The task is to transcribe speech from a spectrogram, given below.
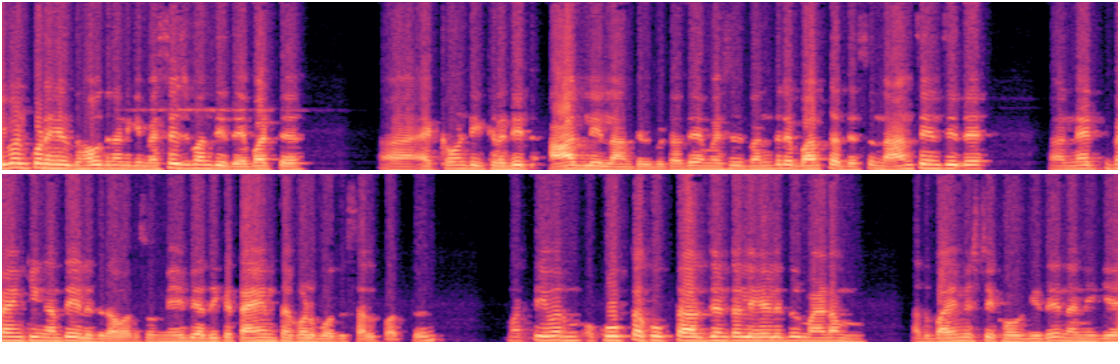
ಇವಾಗ ಕೂಡ ಹೇಳಿದ್ರು ಹೌದು, ನನಗೆ ಮೆಸೇಜ್ ಬಂದಿದೆ ಬಟ್ ಅಕೌಂಟಿಗೆ ಕ್ರೆಡಿಟ್ ಆಗ್ಲಿಲ್ಲ ಅಂತ ಹೇಳ್ಬಿಟ್ಟು, ಅದೇ ಮೆಸೇಜ್ ಬಂದ್ರೆ ಬರ್ತದೆ. ಸೊ ನಾನ್ ಸೆನ್ಸ್ ಇದೆ ನೆಟ್ ಬ್ಯಾಂಕಿಂಗ್ ಅಂತ ಹೇಳಿದ್ರು ಅವರು. ಸೊ ಮೇ ಬಿ ಅದಕ್ಕೆ ಟೈಮ್ ತಗೊಳ್ಬಹುದು ಸ್ವಲ್ಪ ಹೊತ್ತು. ಮತ್ತೆ ಇವರು ಕೂಗ್ತಾ ಕೂಗ್ತಾ ಅರ್ಜೆಂಟ್ ಅಲ್ಲಿ ಹೇಳಿದ್ರು ಮೇಡಮ್ ಅದು ಬೈ ಮಿಸ್ಟೇಕ್ ಹೋಗಿದೆ. ನನಗೆ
